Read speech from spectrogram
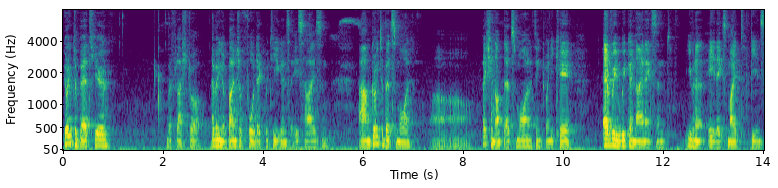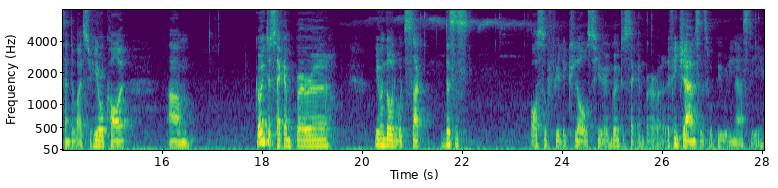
Going to bet here my flush draw, having a bunch of fold equity against ace highs and I'm going to bet small. Uh, actually not that small, I think 20k. Every weaker 9x and even an 8x might be incentivized to hero call. Um, going to second barrel, even though it would suck, this is also fairly close here. Going to second barrel. If he jams, this would be really nasty.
